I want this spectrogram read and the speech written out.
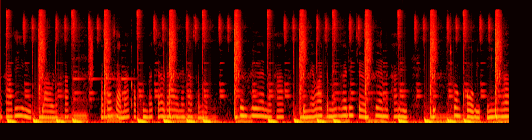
นะคะที่ยังอยู่กับเรานะคะ แล้วก็สามารถขอบคุณพระเจ้าได้นะคะสำหรับ เพื่อนๆนะคะ ถึงแม้ว่าจะไม่ค่อยได้เจอเพื่อนนะคะ ในช่วงโควิดนี้นะคะ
